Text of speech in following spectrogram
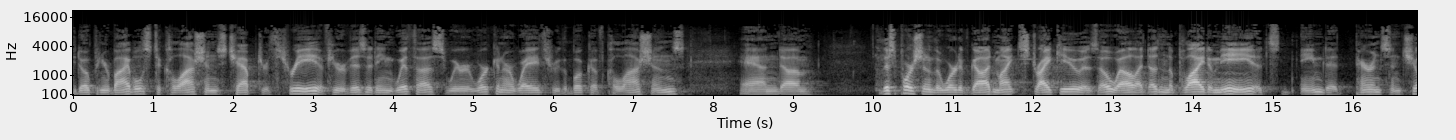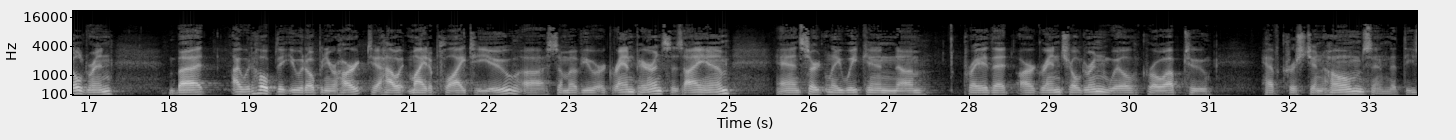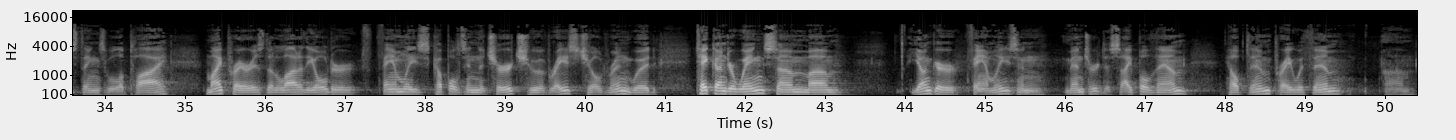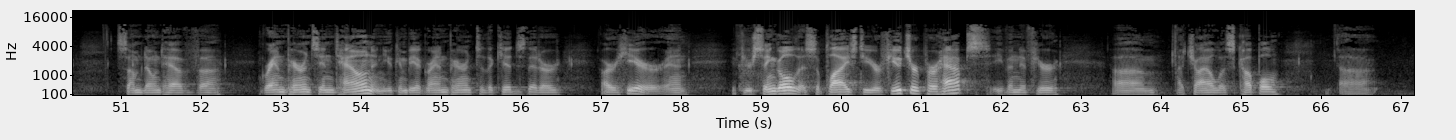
you'd open your Bibles to Colossians chapter 3, if you're visiting with us, we're working our way through the book of Colossians. And um, this portion of the Word of God might strike you as, oh, well, it doesn't apply to me. It's aimed at parents and children. But I would hope that you would open your heart to how it might apply to you. Uh, some of you are grandparents, as I am. And certainly we can um, pray that our grandchildren will grow up to have Christian homes and that these things will apply. My prayer is that a lot of the older families, couples in the church who have raised children would take under wing some um, younger families and mentor, disciple them, help them, pray with them. Um, some don't have uh, grandparents in town, and you can be a grandparent to the kids that are are here. And if you're single, this applies to your future, perhaps, even if you're um, a childless couple. Uh,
